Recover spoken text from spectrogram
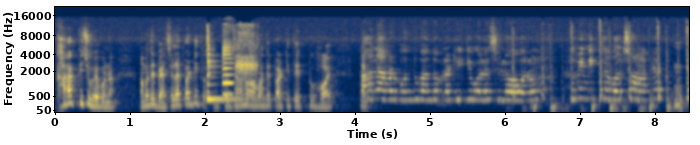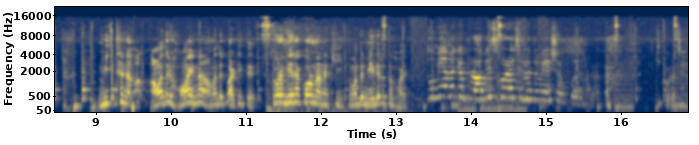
খারাপ কিছু ভেবো না। আমাদের ব্যাচেলার পার্টি তো তো জানো আমাদের পার্টিতে একটু হয়। আর তাহলে আমার বন্ধু বান্ধবরা ঠিকই বলেছিল তুমি মিথ্যে বলছো আমাকে। মিথ্যে না আমাদের হয় না আমাদের পার্টিতে তোমরা মেয়েরা করো না নাকি? তোমাদের মেয়েদেরও তো হয়। তুমি আমাকে প্রমিস করেছিলে তুমি এসব করবে না। কি করে যায়?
